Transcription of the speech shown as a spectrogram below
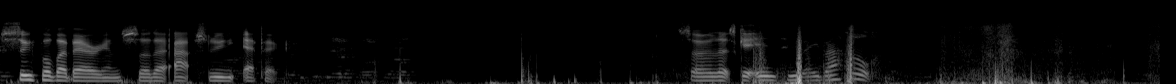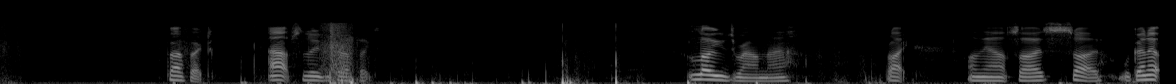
super barbarians, so they're absolutely epic. So let's get into a battle. Perfect. Absolutely perfect. Loads around there. Right. on the outside. So we're gonna.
